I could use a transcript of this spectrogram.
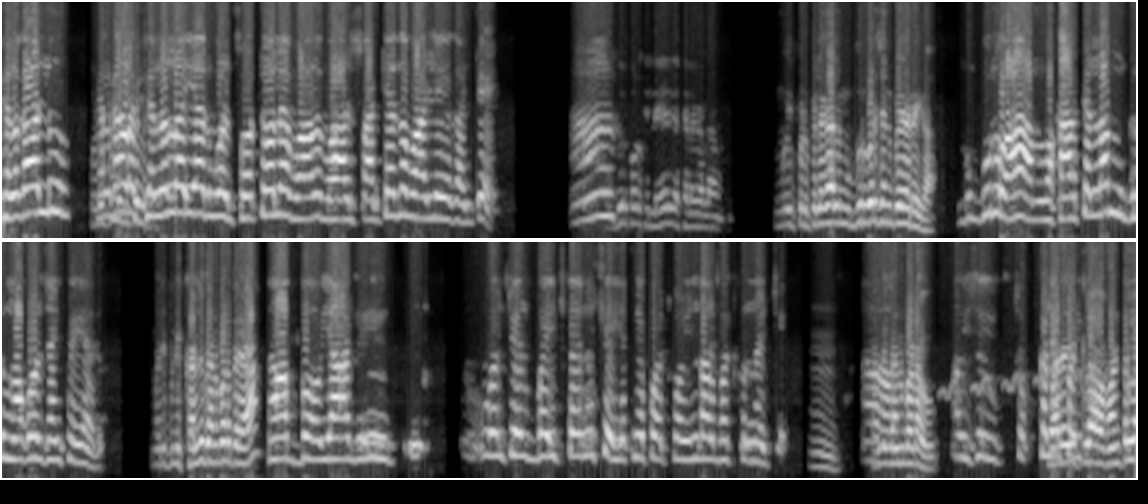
పిల్లగాళ్ళు కొడుకులు పిల్లగాళ్ళ పిల్ల- పిల్లలు అయ్యారు? వాళ్ళు చుట్టాలే వాళ్ళ వాళ్ళ సంఖ్యలో వాళ్ళే అంతే. ఆ? ఇప్పుడు పిల్లగాళ్ళు ముగ్గురు కూడా చనిపోయారు ఇక. ముగ్గురు ఆ, ఒక ఆడపిల్ల ముగ్గురు మగవాళ్ళు చనిపోయారు. మరి ఇప్పుడు కళ్ళు కనబడతాయా? అబ్బో యాది ఒంటి బయటకైనా చెయ్యట్నే పట్టుకొని ఇందాలు పట్టుకున్నట్టు. కళ్ళు కనబడవు. ఇట్లా వంటల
